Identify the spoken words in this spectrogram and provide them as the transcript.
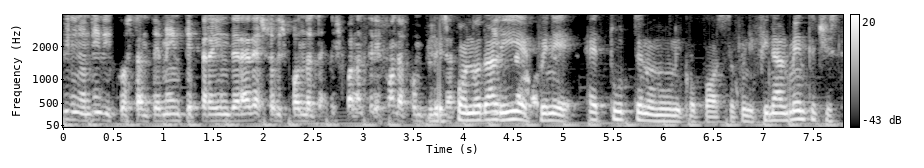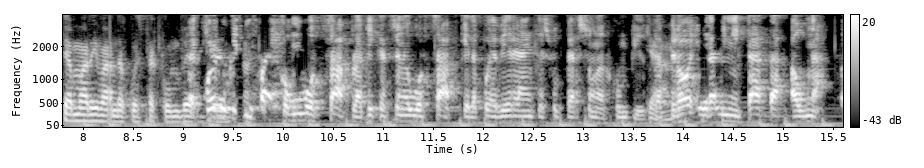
quindi non devi costantemente prendere adesso rispondo al, rispondo al telefono dal computer. Rispondo da lì e quindi è tutto in un unico posto. Quindi finalmente ci stiamo arrivando a questa convergenza è quello che tu fai con Whatsapp l'applicazione Whatsapp che la puoi avere anche sul personal computer Chiaro. però era limitata a un'app.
